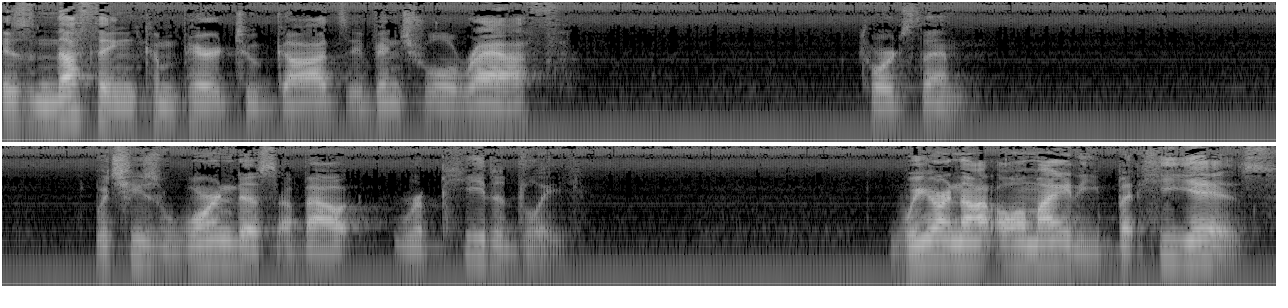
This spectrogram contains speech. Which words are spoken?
is nothing compared to God's eventual wrath towards them, which he's warned us about repeatedly. We are not almighty, but He is.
